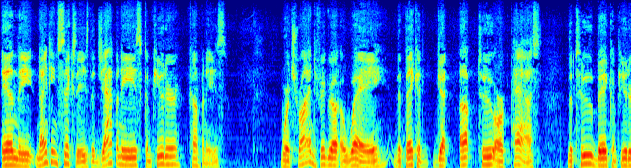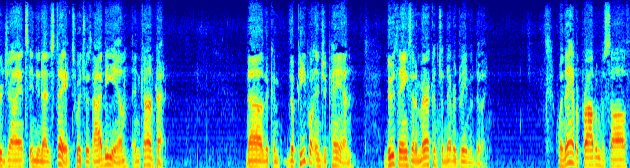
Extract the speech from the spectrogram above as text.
In the 1960s, the Japanese computer companies were trying to figure out a way that they could get up to or past the two big computer giants in the United States, which was IBM and Compaq. Now, the, the people in Japan do things that Americans would never dream of doing. When they have a problem to solve,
